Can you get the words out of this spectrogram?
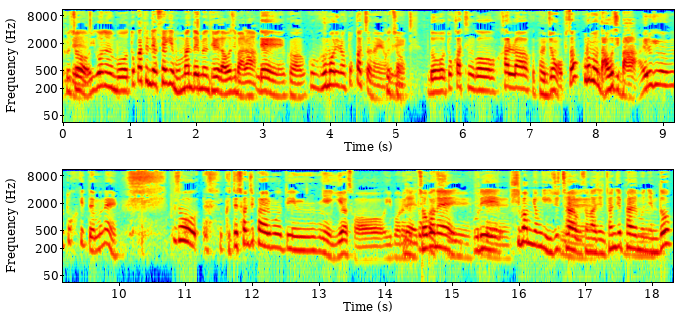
그렇죠. 이제 이거는 뭐 똑같은 덱 세 개 못 만들면 대회 나오지 마라. 네, 그, 그, 그 말이랑 똑같잖아요. 이제 너 똑같은 거 칼라 그 변종 없어? 그러면 나오지 마. 이렇게 똑같기 때문에. 그래서 그때 천지파일모님에 이어서 이번에 네, 저번에 우리 시범 경기 2주차 네. 우승하신 천지팔무님도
